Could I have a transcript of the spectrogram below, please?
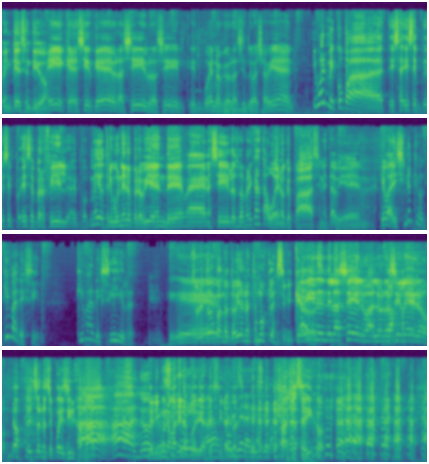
¿En qué sentido? Sí, que decir que Brasil, Brasil, que es bueno que Brasil le vaya bien. Igual me copa esa- ese, ese- ese perfil, eh, medio tribunero, pero bien, de, bueno, sí, los sudamericanos está bueno que pasen, está bien. ¿Qué va a decir? No, ¿qué, qué va a decir? ¿Qué va a decir? Sobre todo cuando todavía no estamos Que clasificados. vienen de la selva los No, brasileros. No, eso no se puede decir jamás. Ah, ah, no. de no ninguna se manera puede. podrías Ah, decir algo así. volver a decir. Ah, ya se dijo.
